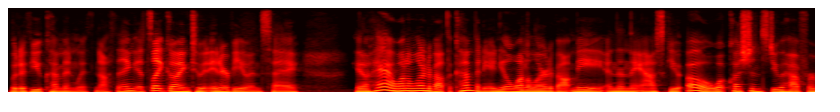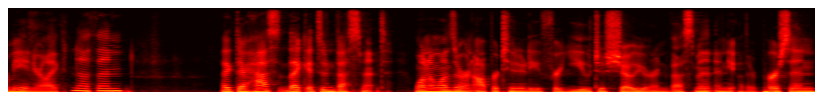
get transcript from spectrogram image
But if you come in with nothing, it's like going to an interview and say, you know, hey, I want to learn about the company and you'll want to learn about me. And then they ask you, oh, what questions do you have for me? And you're like, nothing. Like there has, like it's investment. One on ones are an opportunity for you to show your investment in the other person,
